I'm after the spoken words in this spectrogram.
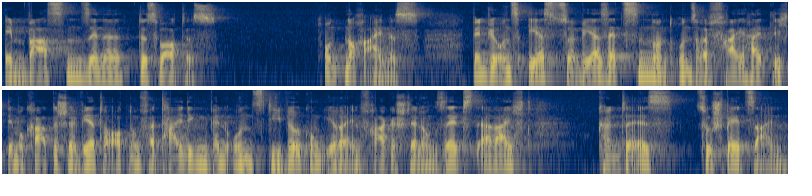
im wahrsten Sinne des Wortes. Und noch eines. Wenn wir uns erst zur Wehr setzen und unsere freiheitlich-demokratische Werteordnung verteidigen, wenn uns die Wirkung ihrer Infragestellung selbst erreicht, könnte es zu spät sein.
